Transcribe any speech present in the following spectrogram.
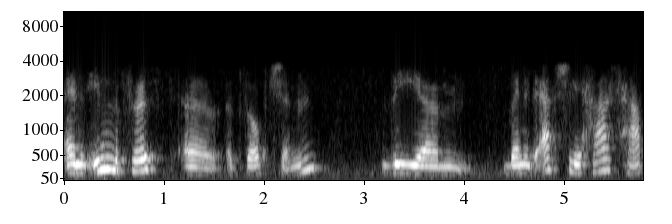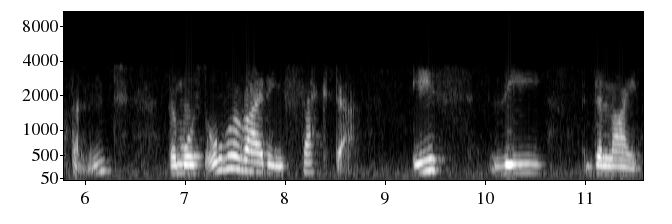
and in the first uh, absorption, the um, when it actually has happened, the most overriding factor is the delight,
